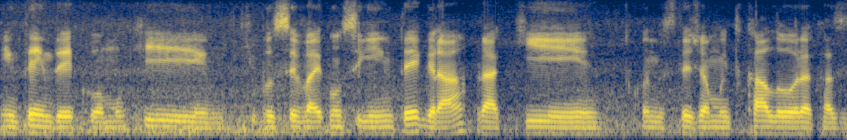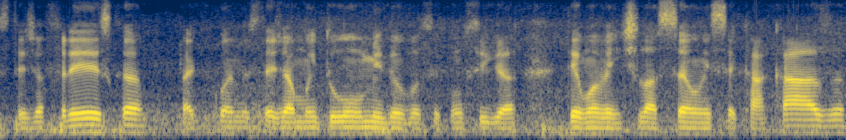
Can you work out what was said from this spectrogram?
entender como que, que você vai conseguir integrar para que quando esteja muito calor a casa esteja fresca, para que quando esteja muito úmido você consiga ter uma ventilação e secar a casa,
